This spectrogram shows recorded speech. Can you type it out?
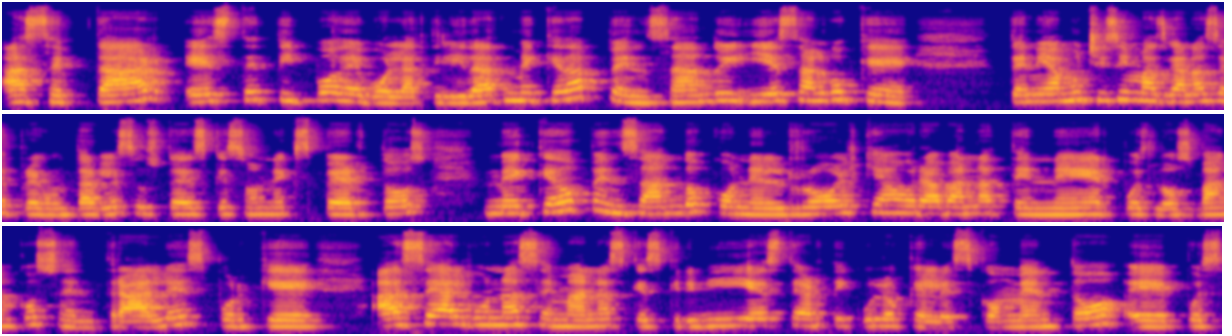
aceptar este tipo de volatilidad me queda pensando y, es algo que tenía muchísimas ganas de preguntarles a ustedes que son expertos. Me quedo pensando con el rol que ahora van a tener pues los bancos centrales, porque hace algunas semanas que escribí este artículo que les comento, eh, pues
